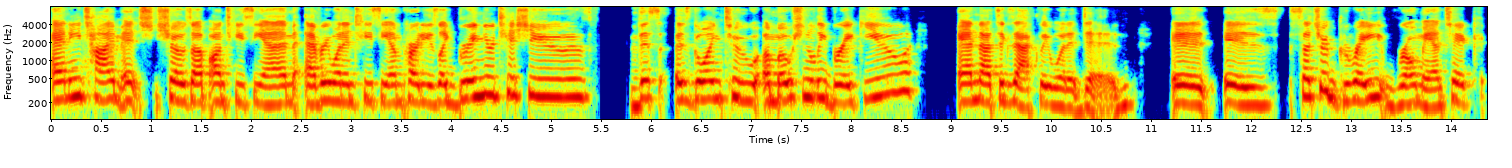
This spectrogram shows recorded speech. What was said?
Anytime it shows up on TCM, everyone in TCM party is like, bring your tissues. This is going to emotionally break you. And that's exactly what it did. It is such a great romantic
